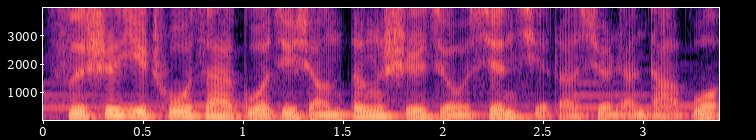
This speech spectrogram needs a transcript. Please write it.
此事一出，在国际上登时就掀起了轩然大波。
